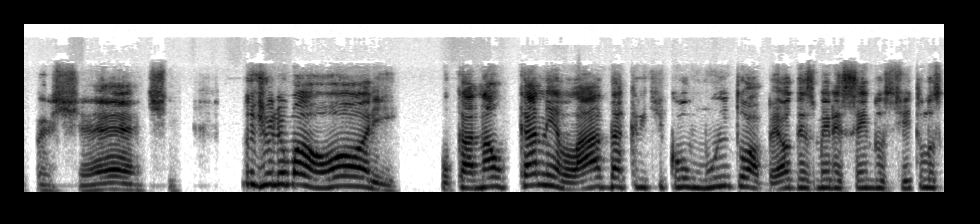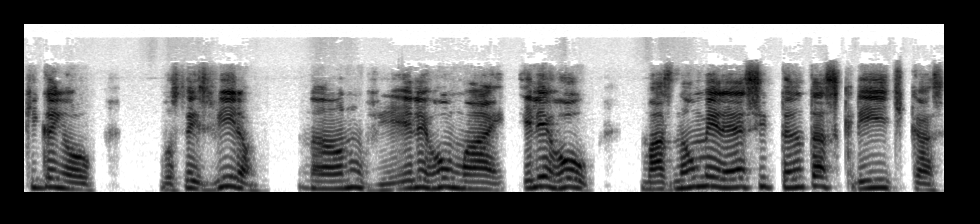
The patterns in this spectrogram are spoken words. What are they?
Superchat do Júlio Maori. O canal Canelada criticou muito o Abel, desmerecendo os títulos que ganhou. Vocês viram? Não, não vi. Ele errou mais. Ele errou, mas não merece tantas críticas.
